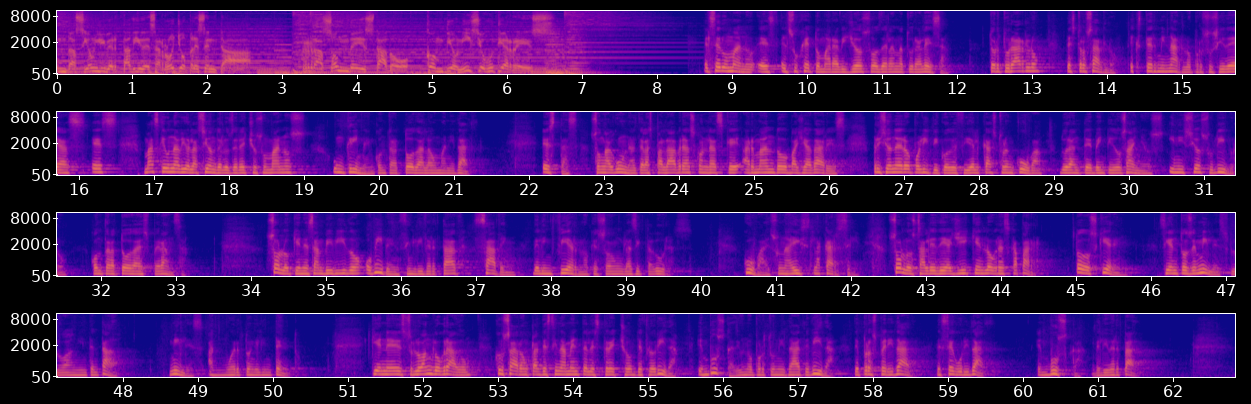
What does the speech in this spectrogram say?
Fundación Libertad y Desarrollo presenta Razón de Estado con Dionisio Gutiérrez. El ser humano es el sujeto maravilloso de la naturaleza. Torturarlo, destrozarlo, exterminarlo por sus ideas es, más que una violación de los derechos humanos, un crimen contra toda la humanidad. Estas son algunas de las palabras con las que Armando Valladares, prisionero político de Fidel Castro en Cuba durante 22 años, inició su libro Contra toda esperanza. Solo quienes han vivido o viven sin libertad saben del infierno que son las dictaduras. Cuba es una isla cárcel. Solo sale de allí quien logra escapar. Todos quieren. Cientos de miles lo han intentado. Miles han muerto en el intento. Quienes lo han logrado cruzaron clandestinamente el estrecho de Florida en busca de una oportunidad de vida, de prosperidad, de seguridad, en busca de libertad.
